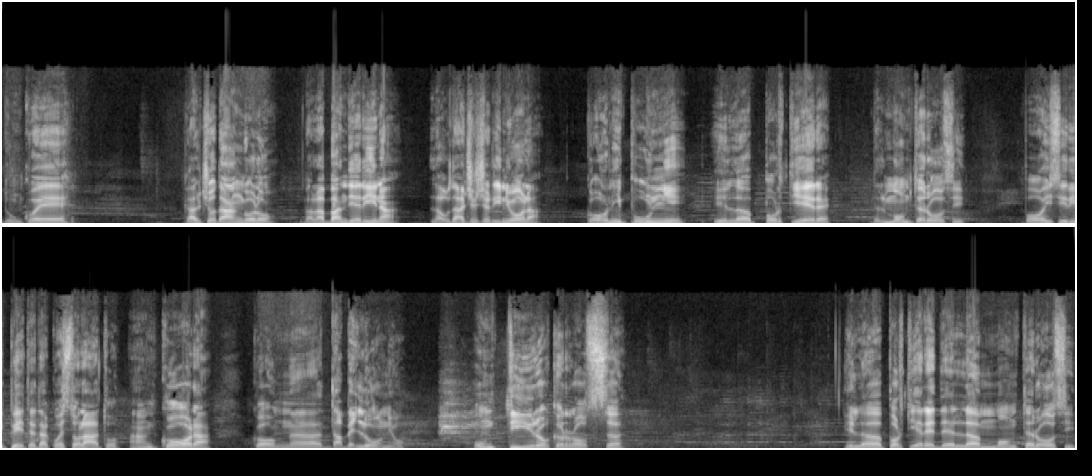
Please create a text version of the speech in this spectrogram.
Dunque, calcio d'angolo dalla bandierina, l'audace Cerignola con i pugni il portiere del Monterosi. Poi si ripete da questo lato ancora con uh, Dabellonio. Un tiro cross. Il portiere del Monterosi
